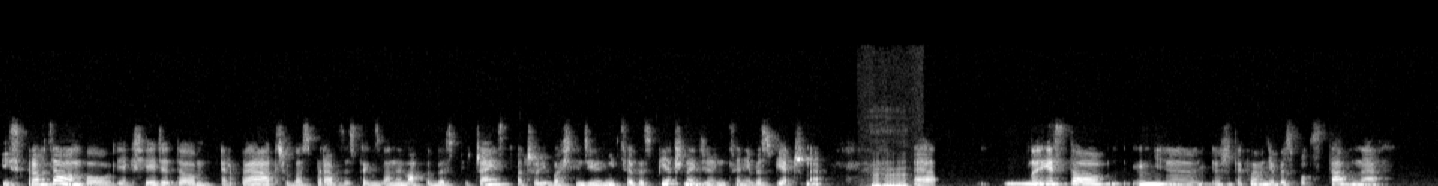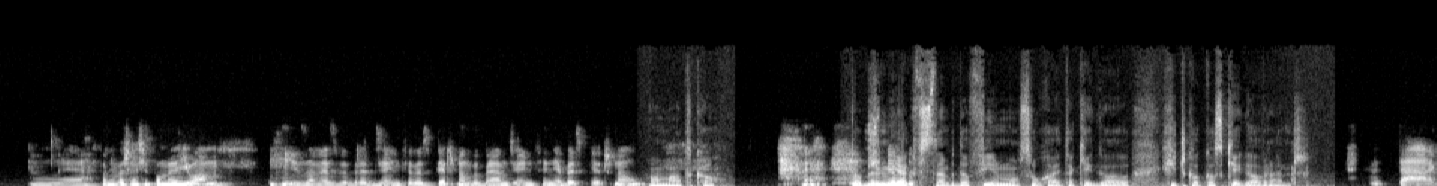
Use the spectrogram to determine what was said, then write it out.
I sprawdzałam, bo jak się jedzie do RPA, trzeba sprawdzać tak zwane mapy bezpieczeństwa, czyli właśnie dzielnice bezpieczne, dzielnice niebezpieczne. Mhm. E, no jest to, że tak powiem, niebezpodstawne, e, ponieważ ja się pomyliłam i zamiast wybrać dzielnicę bezpieczną, wybrałam dzielnicę niebezpieczną. O matko. To brzmi jak wstęp do filmu, słuchaj, takiego Hitchcockowskiego wręcz. Tak,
